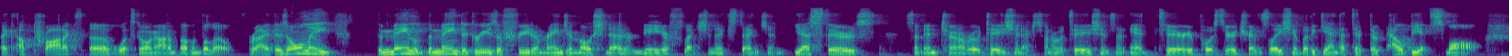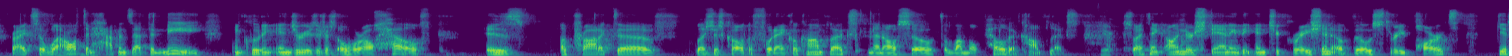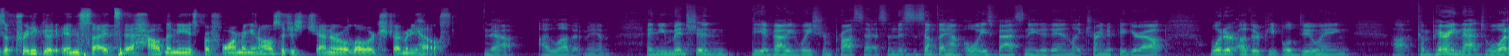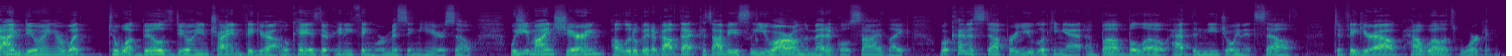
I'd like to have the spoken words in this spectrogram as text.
like a product of what's going on above and below, right? There's only the main the main degrees of freedom, range of motion at our knee or flexion and extension. Yes, there's some internal rotation, external rotation, some anterior, posterior translation. But again, that they're, they're, albeit small, right? So what often happens at the knee, including injuries or just overall health, is a product of let's just call it the foot ankle complex, and then also the lumbo-pelvic complex. Yep. So I think understanding the integration of those three parts gives a pretty good insight to how the knee is performing and also just general lower extremity health. Yeah, I love it, man. And you mentioned the evaluation process, and this is something I'm always fascinated in, like trying to figure out what are other people doing, uh, comparing that to what I'm doing or what to what Bill's doing, and try and figure out, okay, is there anything we're missing here? So, would you mind sharing a little bit about that? Because obviously you are on the medical side. Like, what kind of stuff are you looking at above, below, at the knee joint itself to figure out how well it's working?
